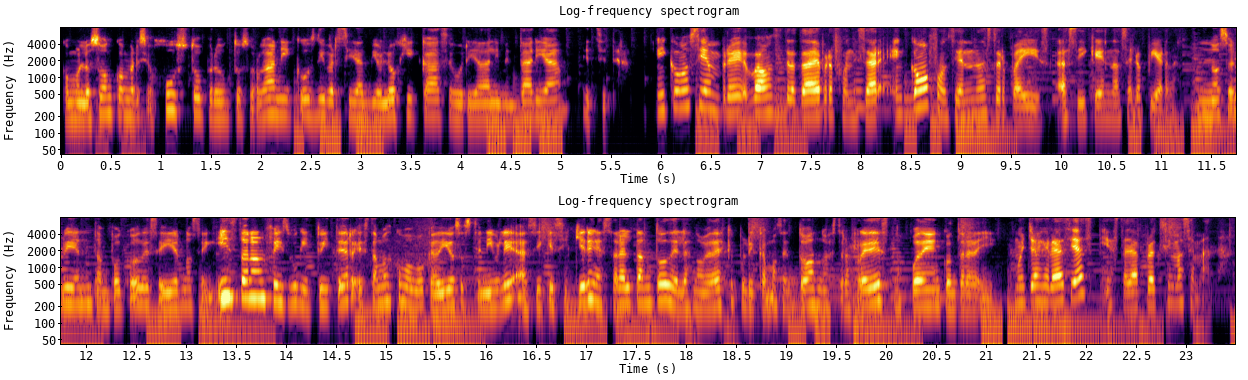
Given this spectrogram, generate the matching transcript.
como lo son comercio justo, productos orgánicos, diversidad biológica, seguridad alimentaria, etc. Y como siempre, vamos a tratar de profundizar en cómo funciona nuestro país, así que no se lo pierdan. No se olviden tampoco de seguirnos en Instagram, Facebook y Twitter. Estamos como Bocadillo Sostenible, así que si quieren estar al tanto de las novedades que publicamos en todas nuestras redes, nos pueden encontrar allí. Muchas gracias y hasta la próxima semana.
